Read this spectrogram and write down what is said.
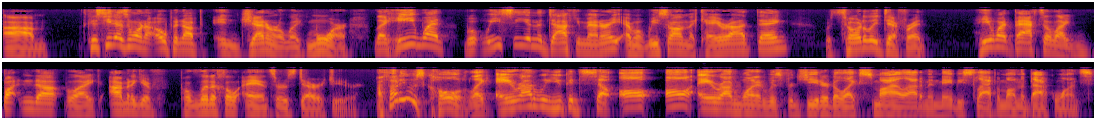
Um, because he doesn't want to open up in general like more. Like he went what we see in the documentary and what we saw in the KayRod thing was totally different. He went back to like buttoned up, like I'm gonna give political answers, Derek Jeter. I thought he was cold. Like A Rod, you could sell all all A Rod wanted was for Jeter to like smile at him and maybe slap him on the back once.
